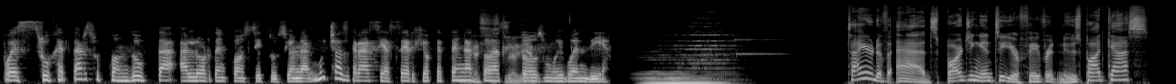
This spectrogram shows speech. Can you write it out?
pues sujetar su conducta al orden constitucional Muchas gracias, Sergio. Que tengan gracias, todas Claudia. y todos muy buen día. Tired of ads barging into your favorite news podcasts?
